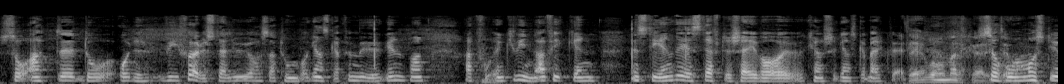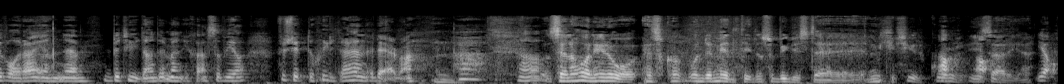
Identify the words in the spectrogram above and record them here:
Så att eh, då, och vi föreställer ju oss att hon var ganska förmögen. Man, att få, en kvinna fick en, en sten rest efter sig var kanske ganska märkvärdigt. Det var märkvärdigt. Så hon måste ju vara en eh, betydande människa. Så vi har försökt att skildra henne där. Va? Mm. Ja. Sen har ni då, under medeltiden så byggdes det mycket kyrkor Ja, i ja, Sverige. ja.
